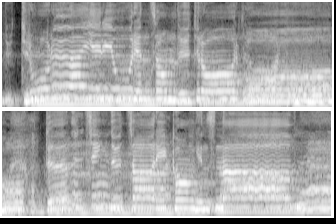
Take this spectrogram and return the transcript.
Du tror du eier jorden som du trår på, og døde ting du tar i kongens navn.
